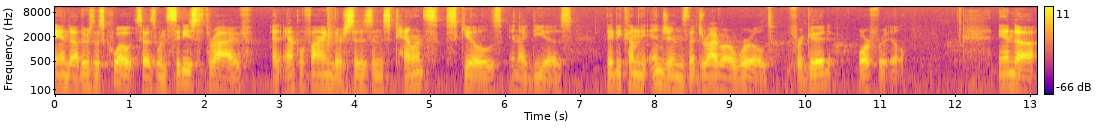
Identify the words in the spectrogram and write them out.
And uh, there's this quote says, When cities thrive at amplifying their citizens' talents, skills, and ideas, they become the engines that drive our world for good or for ill. And uh,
